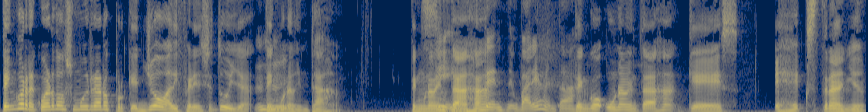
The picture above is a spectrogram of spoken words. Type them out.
Tengo recuerdos muy raros porque yo, a diferencia tuya, tengo Ujú. una ventaja. Tengo una Sí, ventaja. ten- varias ventajas. Tengo una ventaja que es, es extraña,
